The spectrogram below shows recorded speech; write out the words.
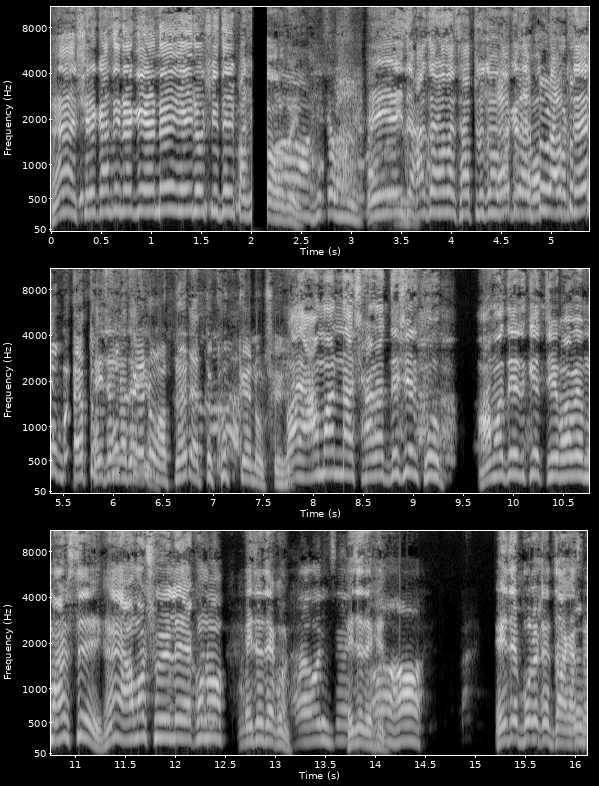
হ্যাঁ শেখ হাসিনাকে এনে এই রশিতেই ফাঁসি দেওয়া হবে। এই এই যে হাজার হাজার ছাত্র জনতাকে হত্যা করছে, খুব- এই জন্য কেন আপনার? এত খুব কেন ভাই আমার না সারা দেশের খুব আমাদেরকে যেভাবে মারছে হ্যাঁ আমার শরীরে এখনও এই যে দেখুন এই যে দেখেন এই যে বুলেটের দাগ আছে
